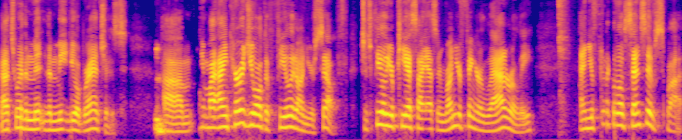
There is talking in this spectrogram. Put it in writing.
That's where the, the medial branch is. Mhm. Um, you know, I encourage you all to feel it on yourself. Just feel your PSIS and run your finger laterally and you feel like a little sensitive spot.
